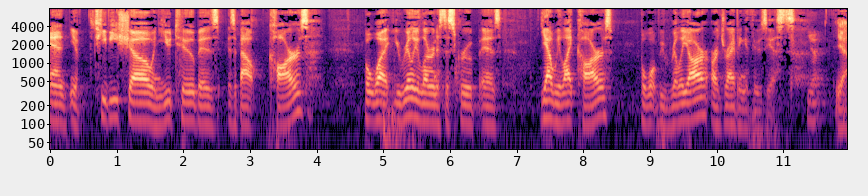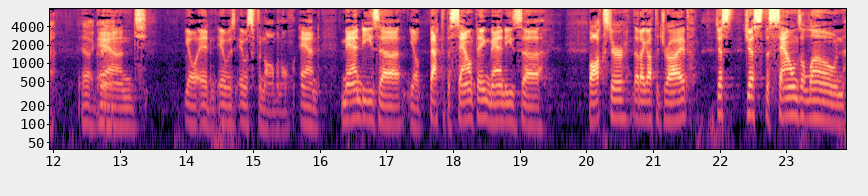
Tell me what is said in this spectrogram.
and you know, TV show and YouTube is is about cars, but what you really learn as this group is, yeah, we like cars, but what we really are are driving enthusiasts. Yeah. Yeah. Yeah. And you know, and it was it was phenomenal. And Mandy's, uh, you know, back to the sound thing. Mandy's uh, Boxster that I got to drive, just just the sounds alone,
